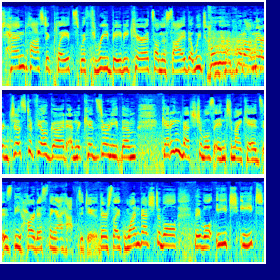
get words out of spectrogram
10 plastic plates with three baby carrots on the side that we totally put on there just to feel good, and the kids don't eat them. Getting vegetables into my kids is the hardest thing I have to do. There's like one vegetable they will each eat,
